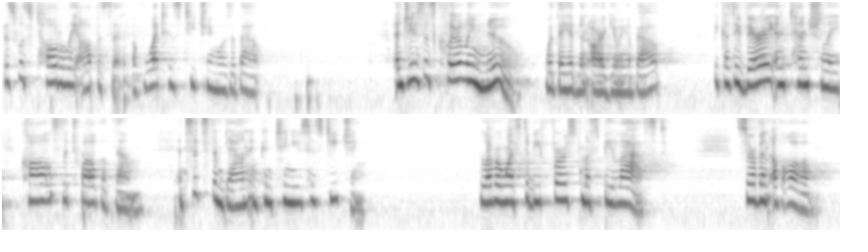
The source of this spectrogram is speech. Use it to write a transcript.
This was totally opposite of what his teaching was about. And Jesus clearly knew what they had been arguing about because he very intentionally calls the 12 of them and sits them down and continues his teaching. Whoever wants to be first must be last, servant of all.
